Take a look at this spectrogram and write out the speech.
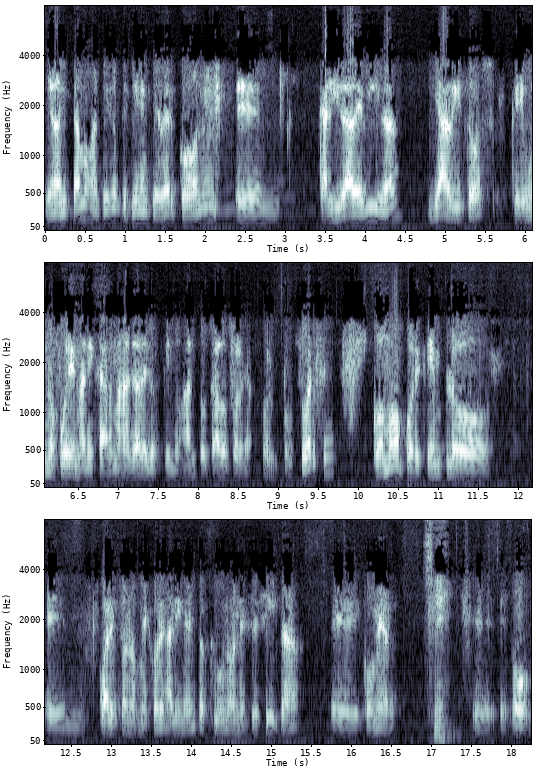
y analizamos aquellos que tienen que ver con eh, calidad de vida y hábitos que uno puede manejar, más allá de los que nos han tocado por, por, por suerte, como por ejemplo eh, cuáles son los mejores alimentos que uno necesita eh, comer Sí. eh, o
